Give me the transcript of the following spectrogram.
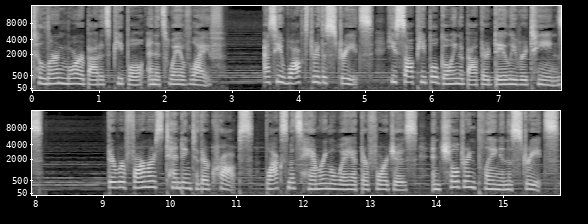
to learn more about its people and its way of life. As he walked through the streets, he saw people going about their daily routines. There were farmers tending to their crops, blacksmiths hammering away at their forges, and children playing in the streets.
